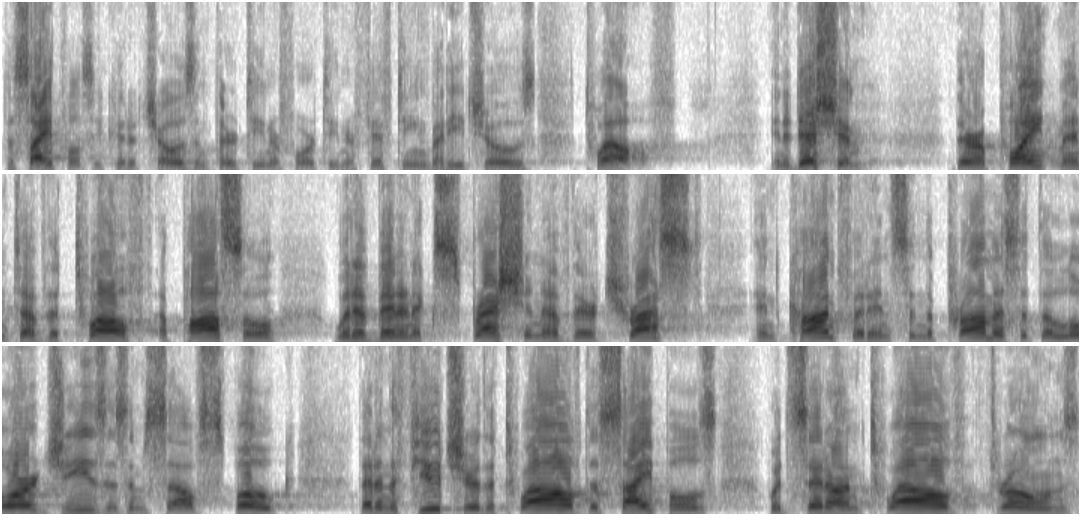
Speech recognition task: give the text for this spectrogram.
disciples. He could have chosen 13 or 14 or 15, but he chose 12. In addition, their appointment of the 12th apostle would have been an expression of their trust and confidence in the promise that the Lord Jesus himself spoke that in the future the 12 disciples would sit on 12 thrones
